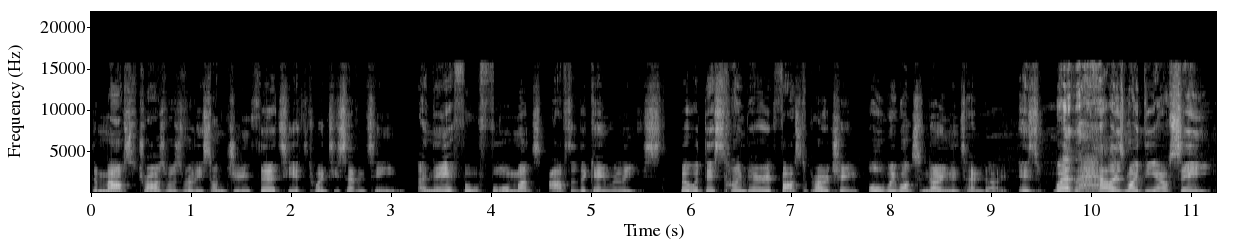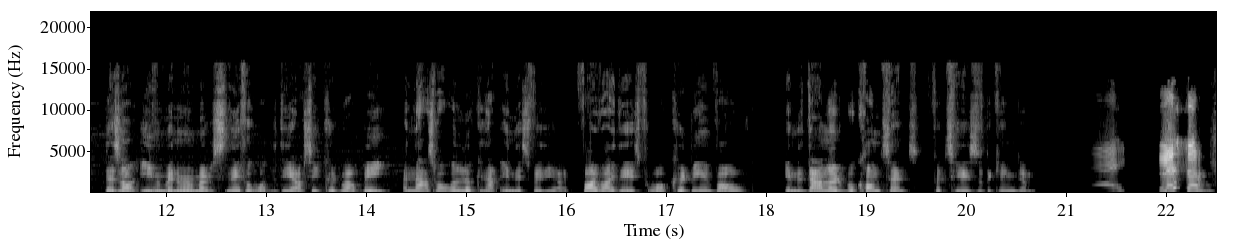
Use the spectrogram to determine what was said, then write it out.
the Master Trials was released on June 30th, 2017, a near full four months after the game released. But with this time period fast approaching, all we want to know, Nintendo, is where the hell is my DLC? There's not even been a remote sniff at what the DLC could well be, and that's what we're looking at in this video. 5 ideas for what could be involved in the downloadable content for Tears of the Kingdom. Hey, listen!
